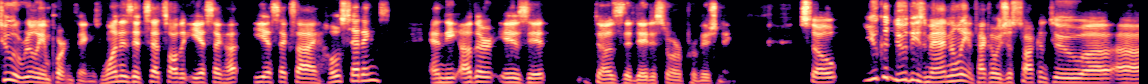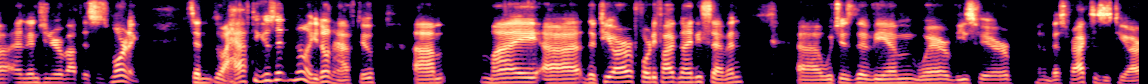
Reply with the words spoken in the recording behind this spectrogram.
two really important things. One is it sets all the ESXi, ESXi host settings, and the other is it does the data store provisioning. So you could do these manually. In fact, I was just talking to uh, uh, an engineer about this this morning. He said, "Do I have to use it?" No, you don't have to. Um, my uh, the TR 4597, uh, which is the VMware vSphere kind of best practices TR,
